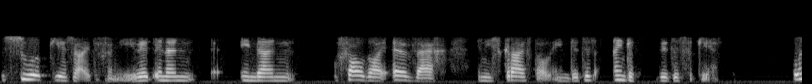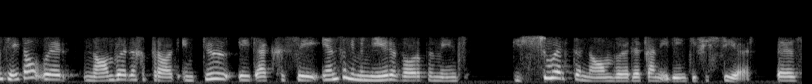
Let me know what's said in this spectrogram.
so keuse uitvind nie, jy weet en dan en dan val daai e weg in die skryftaal en dit is eintlik dit is verkeerd. Ons het al oor naamwoorde gepraat en toe het ek gesê een van die maniere waarop 'n mens die soorte naamwoorde kan identifiseer is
